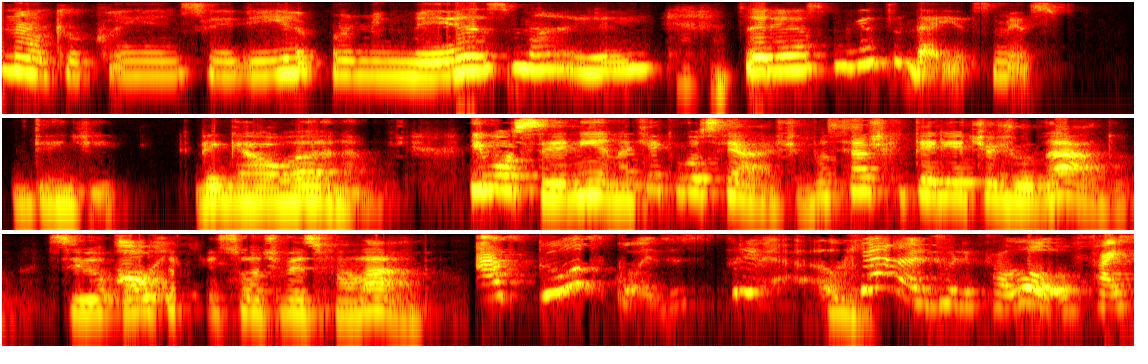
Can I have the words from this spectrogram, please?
Não, que eu conheceria por mim mesma e aí seria as minhas ideias mesmo. Entendi. Legal, Ana. E você, Nina, o que, que você acha? Você acha que teria te ajudado se outra pessoa tivesse falado? As duas coisas. Primeiro, o que a Ana falou faz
